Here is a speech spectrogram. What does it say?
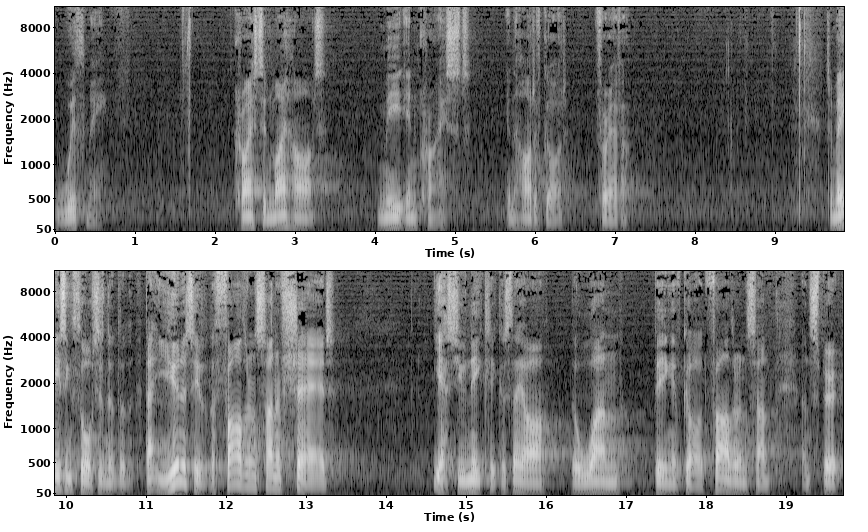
with me. Christ in my heart, me in Christ, in the heart of God forever. It's an amazing thought, isn't it? That, that unity that the Father and Son have shared, yes, uniquely, because they are the one being of God, Father and Son and Spirit.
